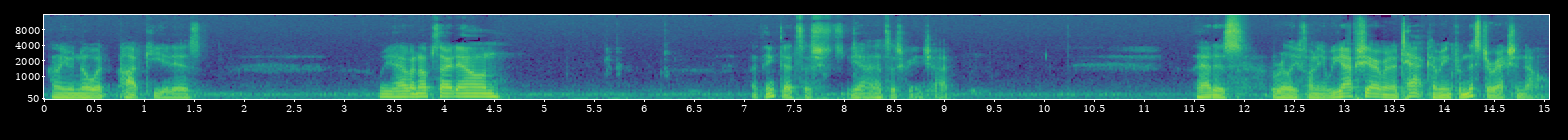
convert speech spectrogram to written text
I don't even know what hotkey it is. We have an upside down. I think that's a yeah, that's a screenshot. That is really funny. We actually have an attack coming from this direction now.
